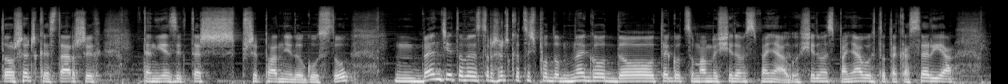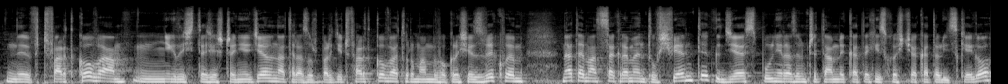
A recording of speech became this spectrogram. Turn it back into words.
troszeczkę starszych ten język też przypadnie do gustu. Będzie to więc troszeczkę coś podobnego do tego, co mamy Siedem Wspaniałych. Siedem Wspaniałych to taka taka seria y, w czwartkowa, niegdyś też jeszcze niedzielna, teraz już bardziej czwartkowa, którą mamy w okresie zwykłym, na temat sakramentów świętych, gdzie wspólnie razem czytamy katechizm Kościoła katolickiego,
